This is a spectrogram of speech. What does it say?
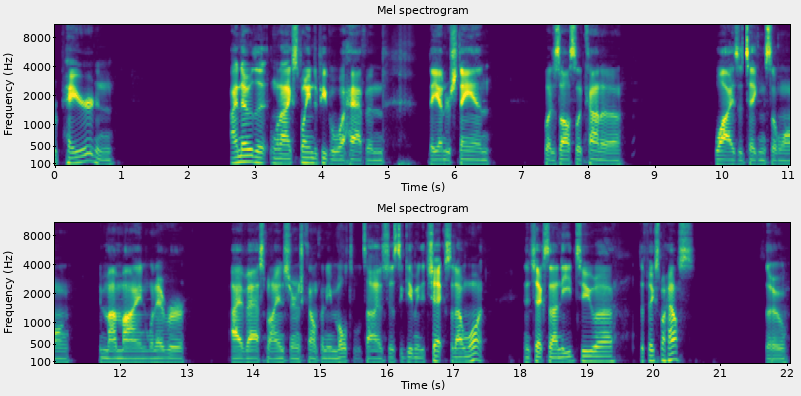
repaired. And I know that when I explain to people what happened, they understand, but it's also kind of why is it taking so long in my mind whenever I've asked my insurance company multiple times just to give me the checks that I want and the checks that I need to uh, to fix my house. So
